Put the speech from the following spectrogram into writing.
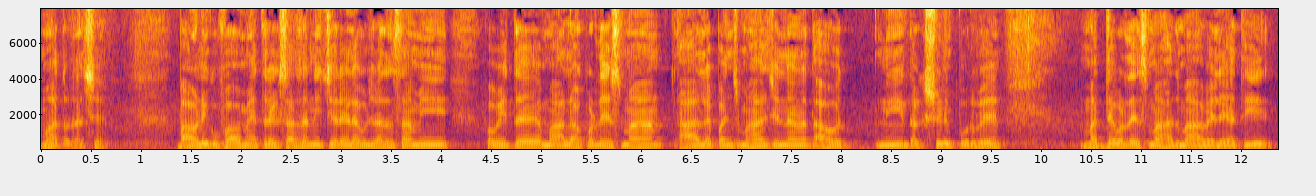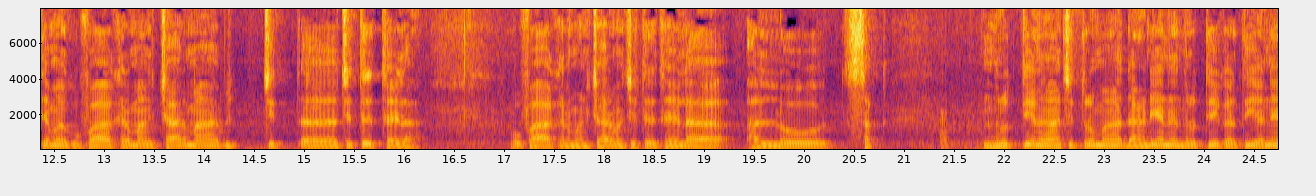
મહત્ત્વના છે. બાવની ગુફાઓ મૈત્રેક શાસન નીચે રહેલા ગુજરાતના સામી પવિત્ર માલવ પ્રદેશમાં હાલ પંચમહાલ જિલ્લાના દાહોદની દક્ષિણ પૂર્વે મધ્યપ્રદેશમાં હદમાં આવેલી હતી. તેમાં ગુફા ક્રમાંક ચારમાં ચિત્રિત થયેલા. ગુફા ક્રમાંક ચારમાં ચિત્રિત થયેલા હલ્લોત્સક નૃત્યના ચિત્રોમાં દાંડિયાને નૃત્ય કરતી અને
